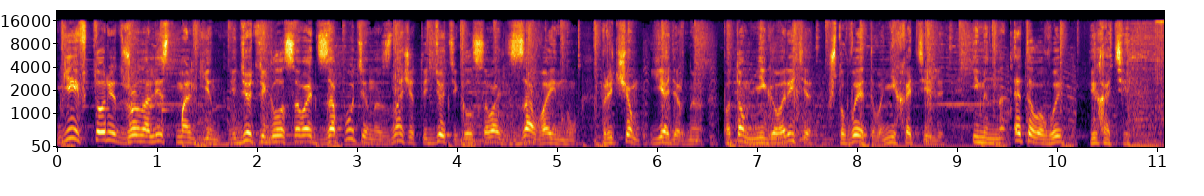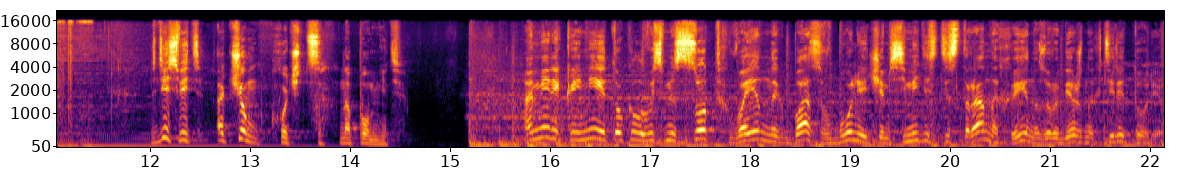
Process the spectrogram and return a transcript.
Ей вторит журналист Мальгин. Идете голосовать за Путина, значит идете голосовать за войну. Причем ядерную. Потом не говорите, что вы этого не хотели. Именно этого вы и хотели. Здесь ведь о чем хочется напомнить? Америка имеет около 800 военных баз в более чем 70 странах и на зарубежных территориях.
